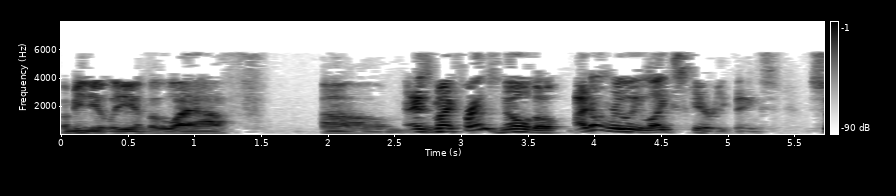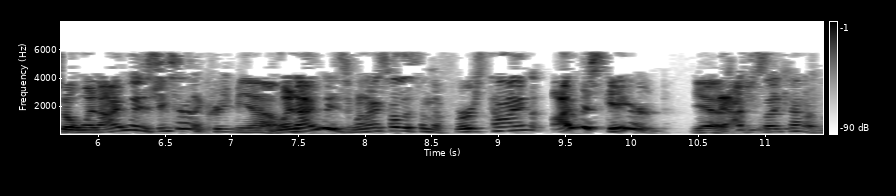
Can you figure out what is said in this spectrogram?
immediately and the laugh um As my friends know, though, I don't really like scary things. So when I was she kind of creeped me out when I was when I saw this on the first time, I was scared. yeah that's- she's like kind of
